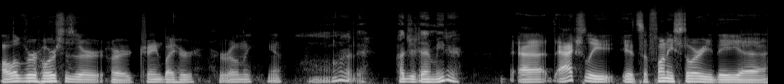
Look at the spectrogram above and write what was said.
all of her horses are are trained by her her only. Yeah. Órale. How'd your dad meet her? Uh, actually, it's a funny story. They uh,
